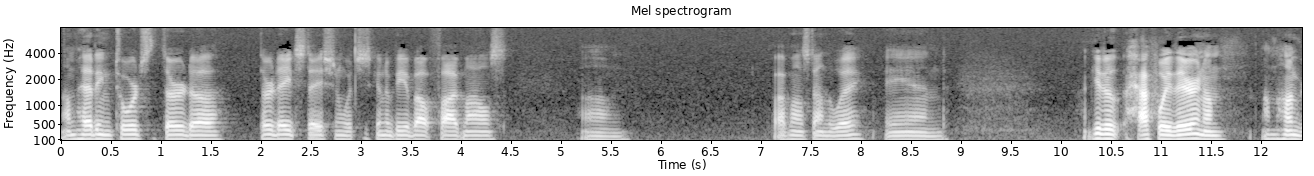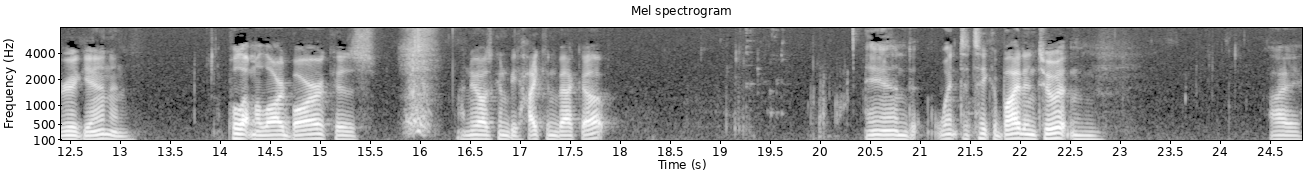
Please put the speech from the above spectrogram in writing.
I'm heading towards the third uh, third aid station, which is going to be about five miles, um, five miles down the way, and I get halfway there, and I'm I'm hungry again and pull out my Larabar because I knew I was going to be hiking back up. And went to take a bite into it, and I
